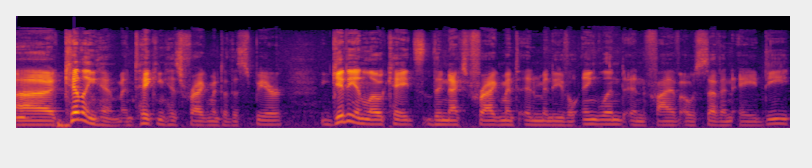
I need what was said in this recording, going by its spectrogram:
uh, killing him and taking his fragment of the spear. Gideon locates the next fragment in medieval England in 507 AD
